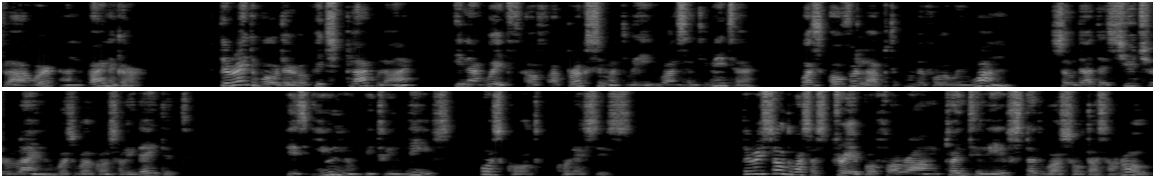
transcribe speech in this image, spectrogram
flour, and vinegar. The red border of each plagula, in a width of approximately one centimeter, was overlapped on the following one, so that the suture line was well consolidated. This union between leaves was called colesis. The result was a strip of around 20 leaves that was sold as a roll.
